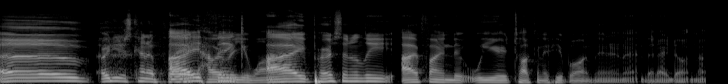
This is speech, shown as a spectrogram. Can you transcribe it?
um, or do you just kind of play I it however think you want I personally, I find it weird talking to people on the internet that I don't know.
